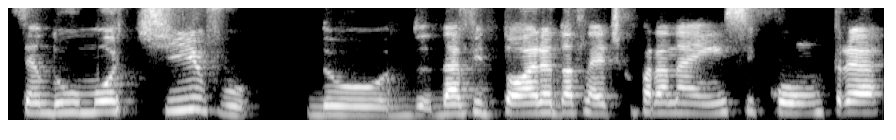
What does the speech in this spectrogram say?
sendo o motivo do, do, da vitória do Atlético Paranaense contra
